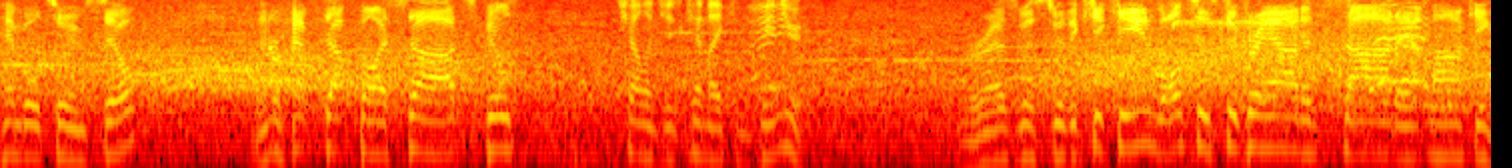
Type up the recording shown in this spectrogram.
handball to himself. Then wrapped up by Saad. Spills. Challenges, can they continue? Erasmus with the kick in. Walters to ground and Saad out marking.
